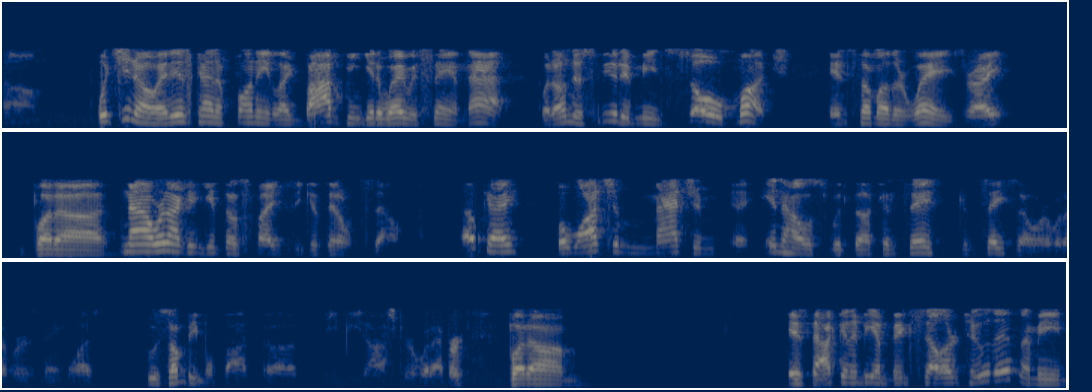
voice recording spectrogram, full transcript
Um, which you know, it is kind of funny. Like Bob can get away with saying that, but undisputed means so much in some other ways, right? But uh now we're not going to get those fights because they don't sell. Okay, but watch him match him uh, in-house with uh, Conceição or whatever his name was, who some people thought uh, Oscar whatever. But um, is that going to be a big seller too? Then I mean,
